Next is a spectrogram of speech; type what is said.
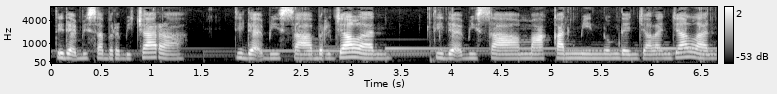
tidak bisa berbicara, tidak bisa berjalan, tidak bisa makan, minum, dan jalan-jalan.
